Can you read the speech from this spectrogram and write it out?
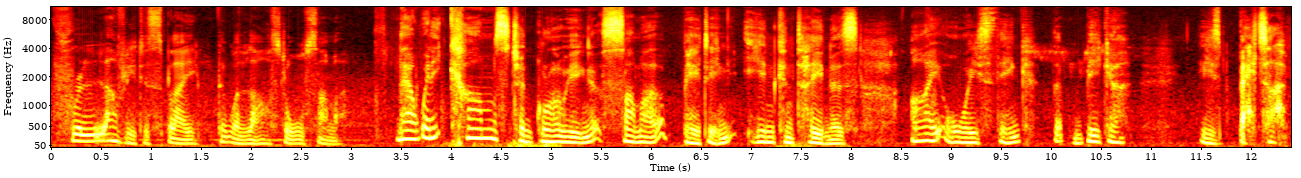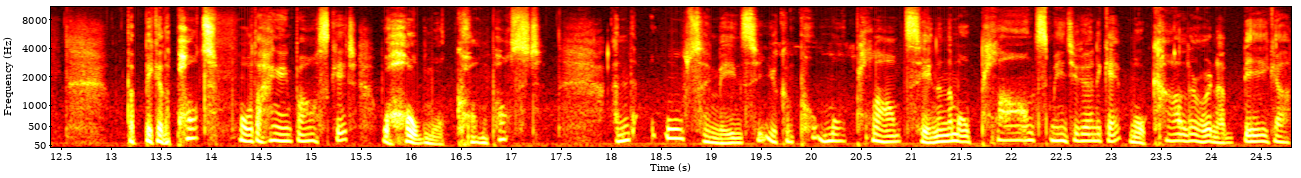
for a lovely display that will last all summer. Now when it comes to growing summer bedding in containers I always think that bigger is better. The bigger the pot or the hanging basket will hold more compost and that also means that you can put more plants in and the more plants means you're going to get more colour and a bigger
